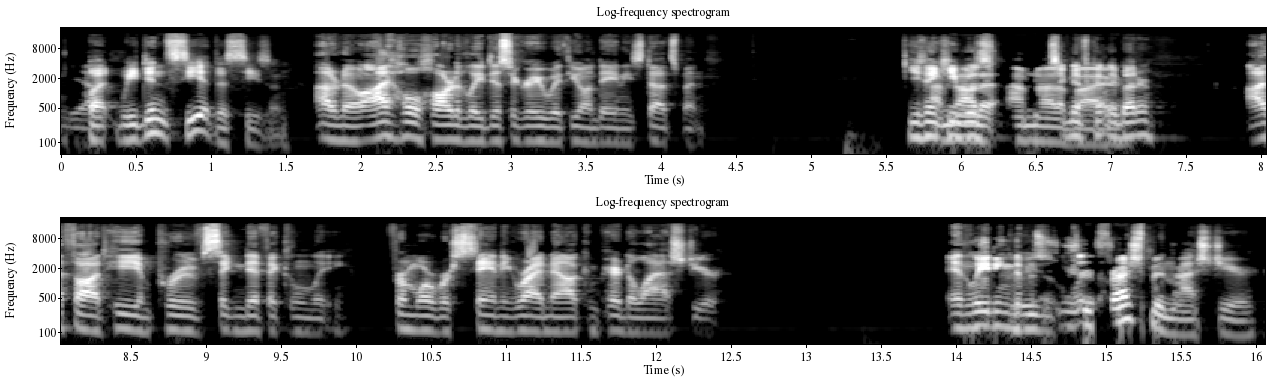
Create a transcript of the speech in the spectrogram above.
Yeah. but we didn't see it this season. I don't know. I wholeheartedly disagree with you on Danny Stutsman. You think I'm he not was a- I'm not significantly better? I thought he improved significantly from where we're standing right now compared to last year. And leading He was a the freshman last year.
